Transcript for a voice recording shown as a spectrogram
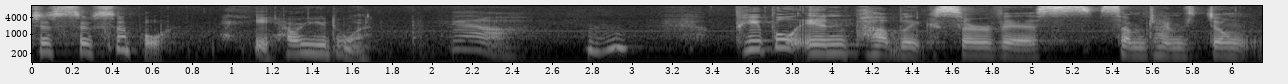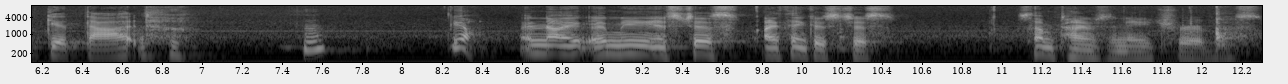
just so simple. Hey, how are you doing? yeah. Mm-hmm. People in public service sometimes don't get that. Hmm. Yeah. And I, I mean, it's just, I think it's just sometimes the nature of this.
